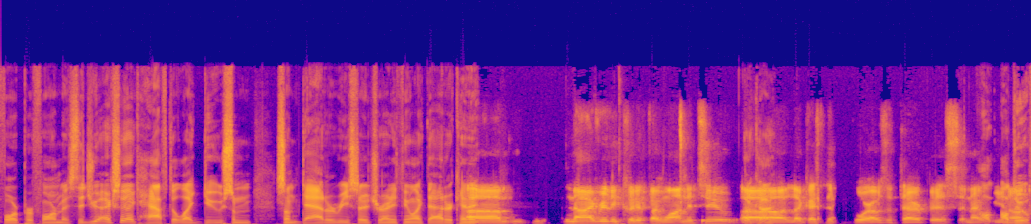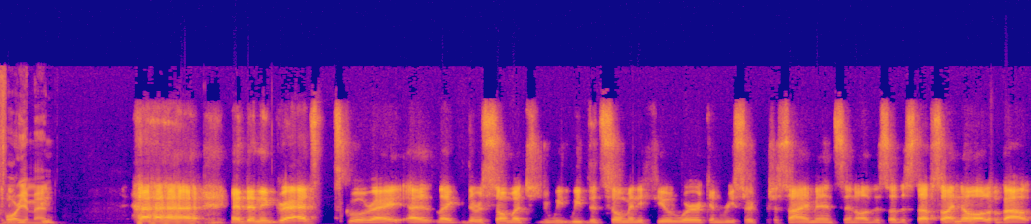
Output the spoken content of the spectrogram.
for performance? Did you actually like have to like do some some data research or anything like that, or can it? Um, no, I really could if I wanted to. Uh, like I said before, I was a therapist, and I, I'll, you I'll do it for you, man. and then in grad school, right? I, like there was so much. We we did so many field work and research assignments and all this other stuff. So I know all about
